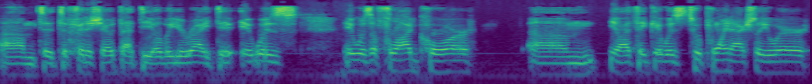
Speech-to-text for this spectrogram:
um, to to finish out that deal. But you're right, it, it was it was a flawed core. Um, you know, I think it was to a point actually where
